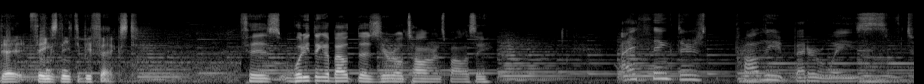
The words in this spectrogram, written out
that things need to be fixed. Fizz, what do you think about the zero tolerance policy? I think there's probably better ways to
